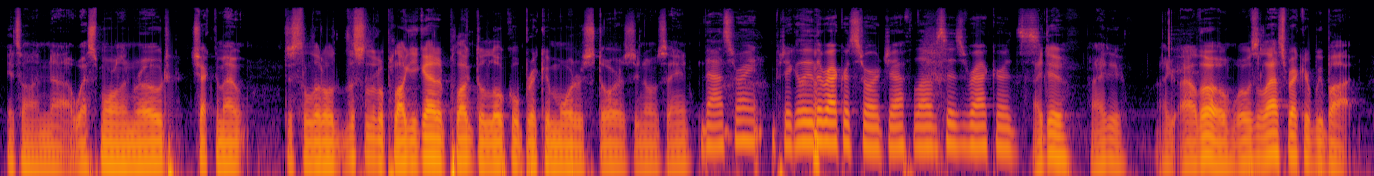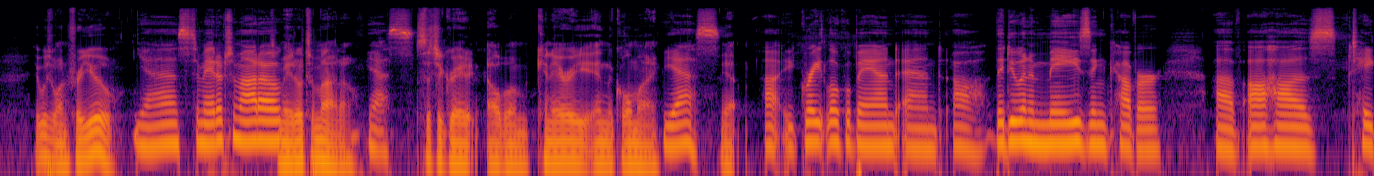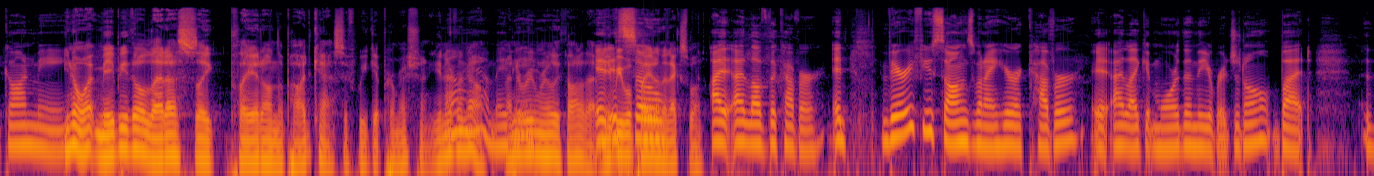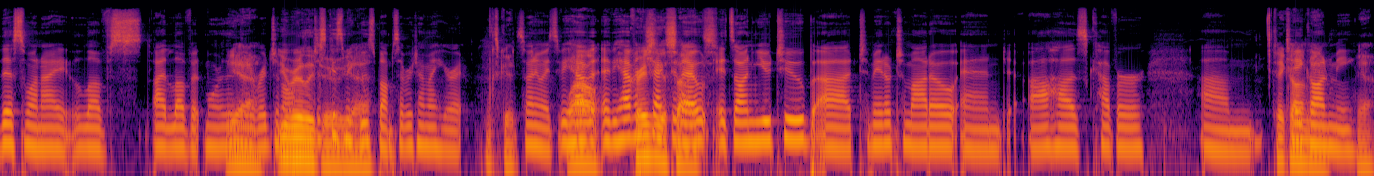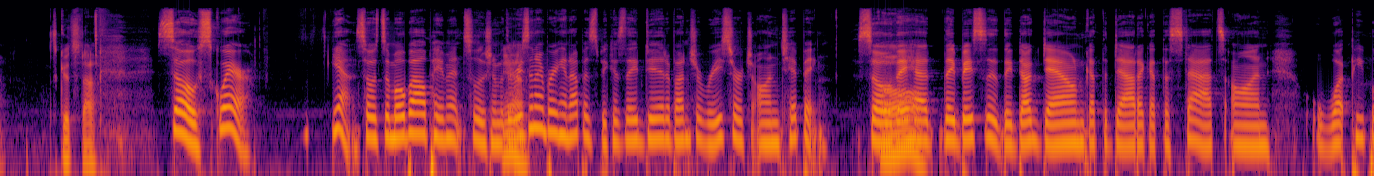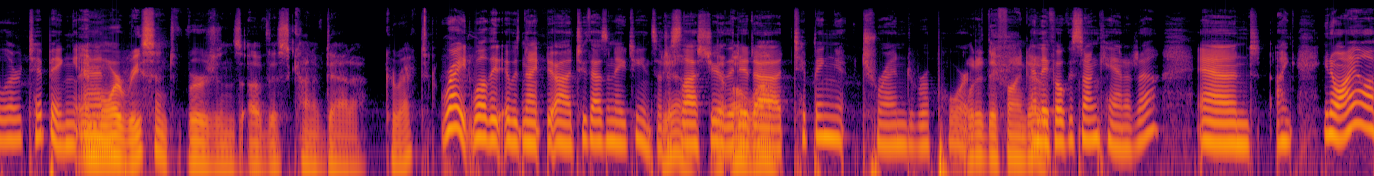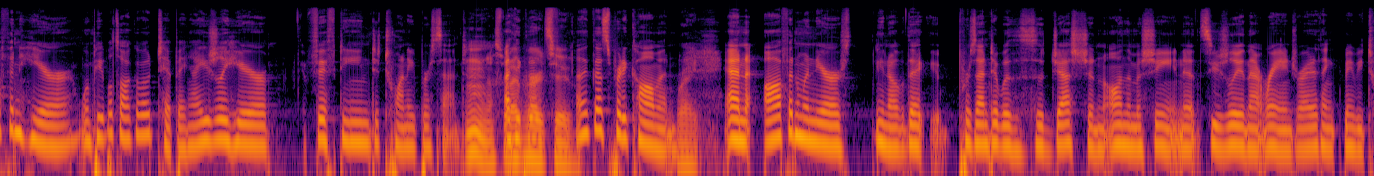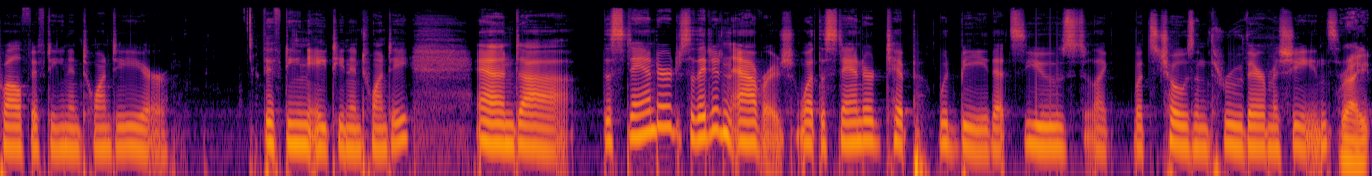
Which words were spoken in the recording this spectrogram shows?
it's on uh, Westmorland Road. Check them out. Just a little, just a little plug. You got to plug the local brick and mortar stores. You know what I'm saying? That's right. Particularly the record store. Jeff loves his records. I do, I do. I, although, what was the last record we bought? It was one for you, yes. Tomato, tomato. Tomato Tomato. Yes. Such a great album, Canary in the Coal Mine. Yes. Yeah. Uh, a great local band, and oh, they do an amazing cover of a-ha's "Take on Me." You know what? Maybe they'll let us like play it on the podcast if we get permission. You never Oh, know. yeah, I never even really thought of that. It maybe we'll play it on the next one. I, I love the cover. And very few songs when I hear a cover, it, I like it more than the original. But this one I love. I love it more than Yeah, the you original. really it just do, gives me yeah. goosebumps every time I hear it. That's good. So, anyways, if you Wow. haven't if you haven't Crazy checked asides. it out, it's on YouTube. Uh, tomato Tomato and a-ha's cover. Um, Take, Take on, on me. Me. Yeah, it's good stuff. So Square. Yeah, so it's a mobile payment solution. But the reason I bring it up is because they did a bunch of research on tipping. So they Oh. had they basically they dug down, got the data, got the stats on what people are tipping And, more recent versions of this kind of data, correct? Right. Well, it was uh, 2018, so just Yeah. last year Yeah. they Oh, did wow. a tipping trend report. What did they find out? and they focused on Canada. And I, you know, I often hear when people talk about tipping, I usually hear 15 to 20 percent. Mm, that's I what I've think heard too. I think that's pretty common. Right. And often when you're, you know, they presented with a suggestion on the machine, it's usually in that range, right? I think maybe 12, 15, and 20 or 15, 18, and 20. And uh, the standard, so they did an average, what the standard tip would be that's used, like what's chosen through their machines. Right.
